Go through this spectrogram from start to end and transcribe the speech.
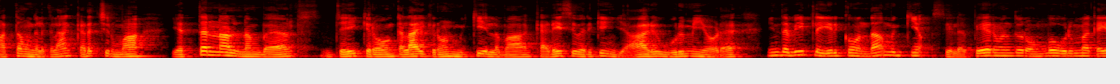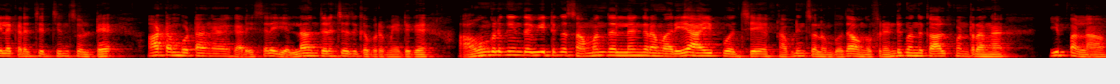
மற்றவங்களுக்கெல்லாம் கிடைச்சிருமா? எத்தனை நாள் நம்ம ஜெயிக்கிறோம் கலாய்க்கிறோம்னு முக்கியம் இல்லைம்மா. கடைசி வரைக்கும் யார் உரிமையோட இந்த வீட்டில் இருக்கவும் தான் முக்கியம். சில பேர் வந்து ரொம்ப உரிமை கையில் கிடச்சிருச்சின்னு சொல்லிட்டு ஆட்டம் போட்டாங்க. கடைசியில் எல்லாம் தெரிஞ்சதுக்கு அப்புறமேட்டுக்கு அவங்களுக்கும் இந்த வீட்டுக்கு சம்மந்தம் இல்லைங்கிற மாதிரியே ஆகிப்போச்சு அப்படின்னு சொல்லும்போது அவங்க ஃப்ரெண்டுக்கு வந்து கால் பண்ணுறாங்க இப்போல்லாம்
